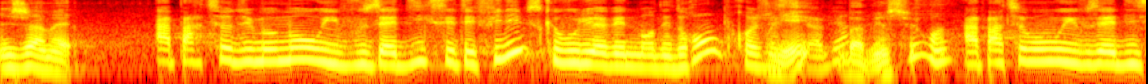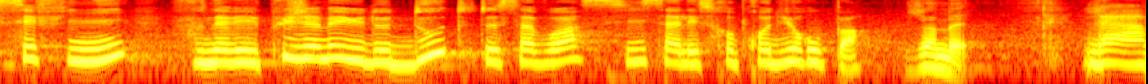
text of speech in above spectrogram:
jamais. À partir du moment où il vous a dit que c'était fini, parce que vous lui avez demandé de rompre, Oui, j'espère bien. bah bien sûr. hein. À partir du moment où il vous a dit c'est fini, vous n'avez plus jamais eu de doute de savoir si ça allait se reproduire ou pas. Jamais. La,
